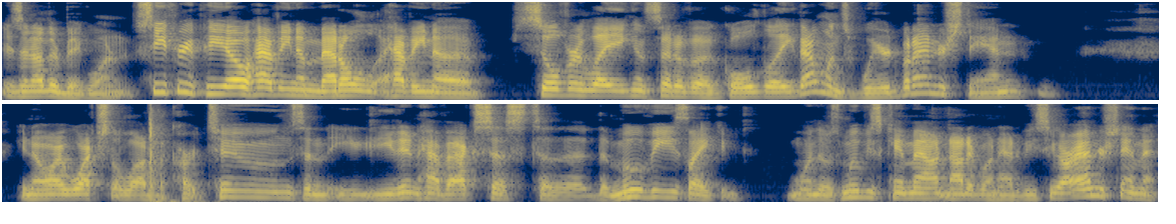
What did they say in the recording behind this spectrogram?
is another big one. C3PO having a metal, having a silver leg instead of a gold leg. That one's weird, but I understand you know, I watched a lot of the cartoons, and you, you didn't have access to the, the movies. Like when those movies came out, not everyone had a VCR. I understand that,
